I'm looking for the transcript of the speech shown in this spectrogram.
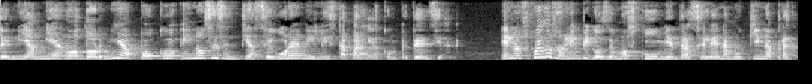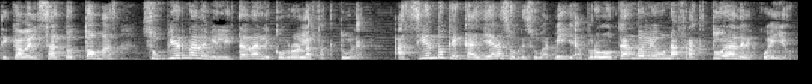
Tenía miedo, dormía poco y no se sentía segura ni lista para la competencia. En los Juegos Olímpicos de Moscú, mientras Elena Mukina practicaba el salto Thomas, su pierna debilitada le cobró la factura, haciendo que cayera sobre su barbilla, provocándole una fractura del cuello,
